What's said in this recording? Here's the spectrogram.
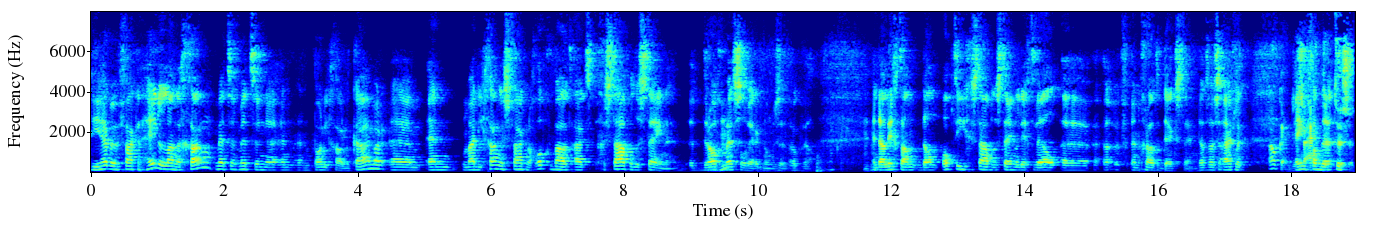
die hebben vaak een hele lange gang met, met een, een, een polygone kamer. En, maar die gang is vaak nog opgebouwd uit gestapelde stenen. Het droog mm-hmm. metselwerk noemen ze het ook wel. Okay. Mm-hmm. En daar ligt dan, dan op die gestapelde stenen ligt wel uh, een grote deksteen. Dat was eigenlijk Oké, okay, dus een van de tussen.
